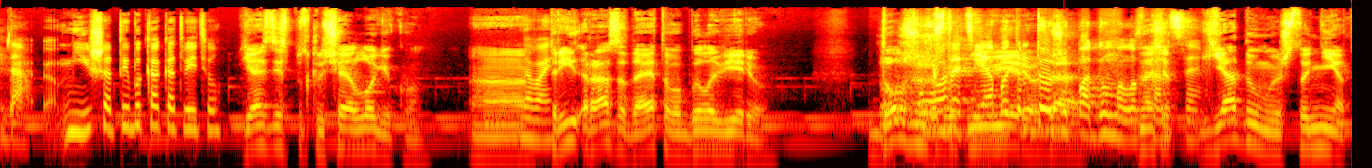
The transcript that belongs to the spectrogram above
Да. Миша, ты бы как ответил? Я здесь подключаю логику. А, Давай. Три раза до этого было верю. Должен же Кстати, быть, не я об этом верю, тоже да. подумала в Значит, конце. я думаю, что нет.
